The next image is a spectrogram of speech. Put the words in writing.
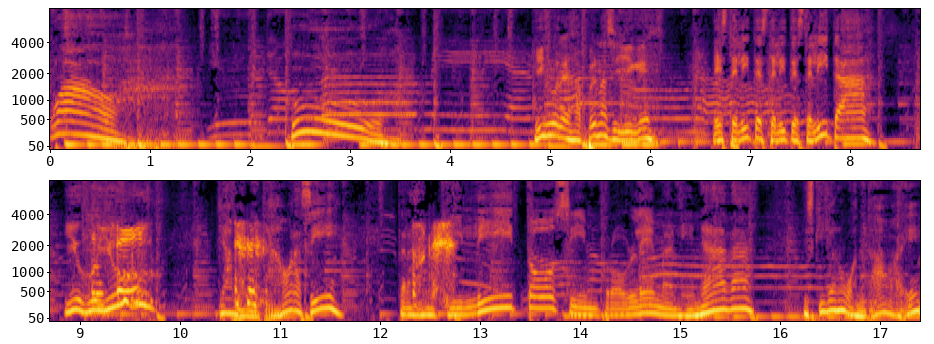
¡Wow! Uh. Híjole, apenas si llegué. Estelita, Estelita, Estelita. Yuju, yuju. Ya, manita, ahora sí. Tranquilito, sin problema ni nada. Es que ya no aguantaba, ¿eh?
